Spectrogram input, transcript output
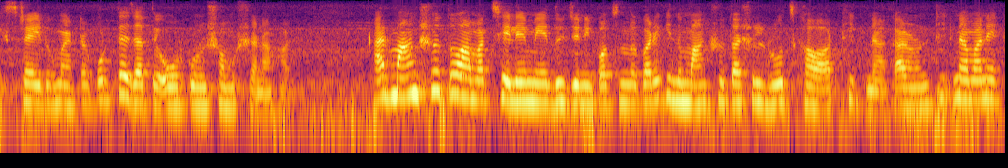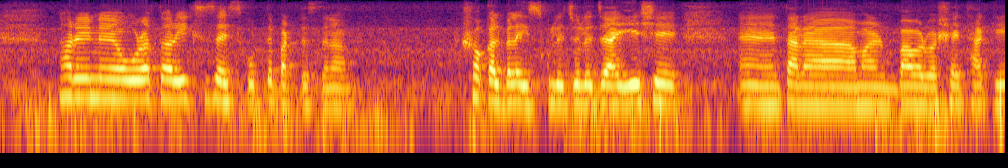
এক্সট্রা এরকম একটা করতে যাতে ওর কোনো সমস্যা না হয়। আর মাংস তো আমার ছেলে মেয়ে দুজনই পছন্দ করে, কিন্তু মাংস তো আসলে রোজ খাওয়া ঠিক না, কারণ ঠিক না মানে ধরেন ওরা তো আর এক্সারসাইজ করতে পারতেছে না। সকালবেলা স্কুলে চলে যায়, এসে তারা আমার বাবার বাসায় থাকে।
